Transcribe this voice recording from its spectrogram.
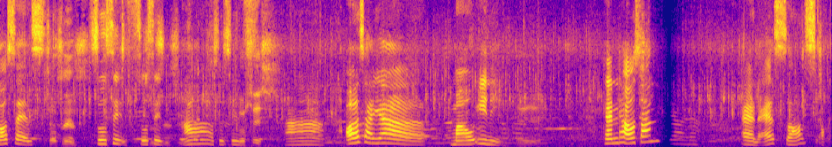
ซายาติดะเตาหูอีนี่อ่าซายาเมาจูบะ Coba. Ya, อ่า silakan. จูบะ please. อ่าอ่าอ่าอ๋อ this one mix Yes. Mix. sausage Sausage. ซูซิซูซิ Sosis อ่าซูซิ Sosis. อ่าอ๋อซายาเมาอีนี่ ten thousand and add sauce โอเค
